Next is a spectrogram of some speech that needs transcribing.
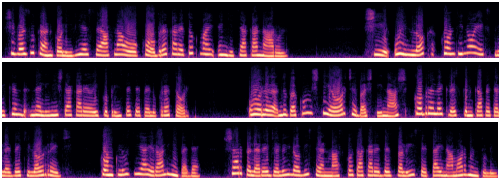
și văzu că în colivie se afla o cobră care tocmai înghițea canarul. Și Winlock continuă explicând neliniștea care îi cuprinsese pe lucrători. Or, după cum știe orice băștinaș, cobrele cresc în capetele vechilor regi. Concluzia era limpede. Șarpele regelui lovise în mascota care dezvăluise taina mormântului,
